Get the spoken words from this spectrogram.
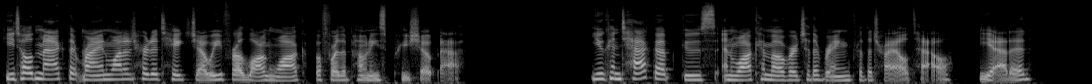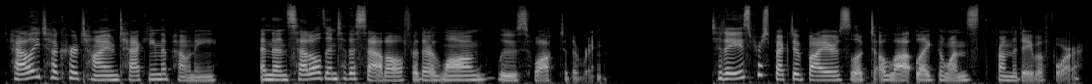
He told Mac that Ryan wanted her to take Joey for a long walk before the pony's pre show bath. You can tack up Goose and walk him over to the ring for the trial towel, he added. Tally took her time tacking the pony and then settled into the saddle for their long, loose walk to the ring. Today's prospective buyers looked a lot like the ones from the day before.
